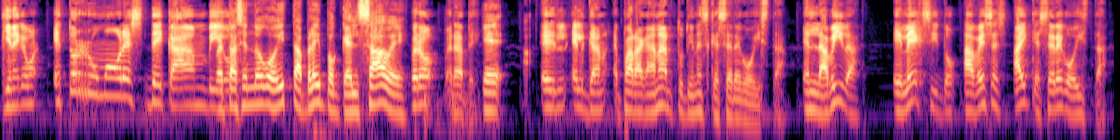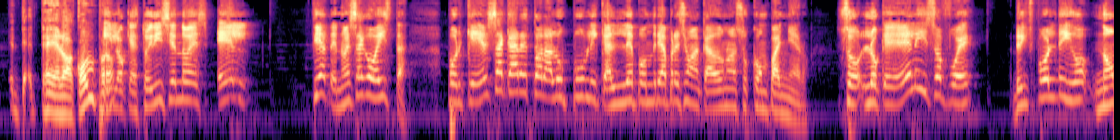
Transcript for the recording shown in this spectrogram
Tiene que estos rumores de cambio. Pues está siendo egoísta, Play, porque él sabe Pero espérate, que el, el para ganar tú tienes que ser egoísta. En la vida, el éxito, a veces hay que ser egoísta. te, te lo compro. Y lo que estoy diciendo es, él, fíjate, no es egoísta. Porque él sacar esto a la luz pública, él le pondría presión a cada uno de sus compañeros. So, lo que él hizo fue, Rich Paul dijo, no,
